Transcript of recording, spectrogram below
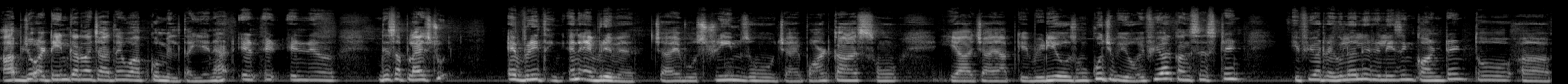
आप जो अटेन करना चाहते हैं, वो आपको मिलता ही है। This applies to everything and everywhere चाहे वो स्ट्रीम्स हों चाहे पॉडकास्ट हों या चाहे आपके वीडियोज़ हों कुछ भी हो। If you are consistent if you are regularly releasing content तो uh,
